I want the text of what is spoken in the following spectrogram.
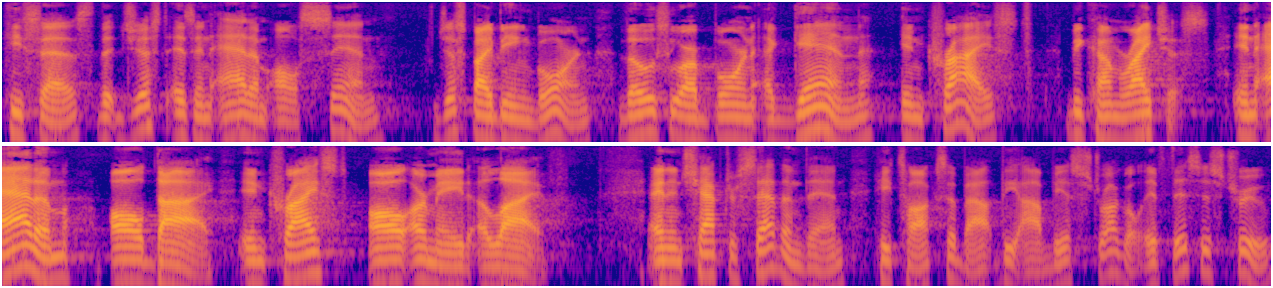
he says that just as in Adam all sin, just by being born, those who are born again in Christ become righteous. In Adam, all die. In Christ, all are made alive. And in chapter 7, then, he talks about the obvious struggle. If this is true,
